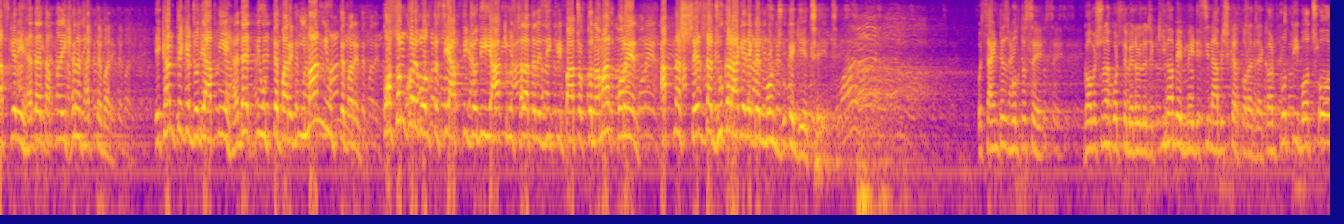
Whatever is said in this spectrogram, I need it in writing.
আজকের এই হেদায়েত আপনার এখানে থাকতে পারে। এখান থেকে যদি আপনি হেদায়েত নিয়ে উঠতে পারেন, ঈমান নিয়ে উঠতে পারেন, কসম করে বলতেছি, আপনি যদি নামাজ পড়েন, আপনার শেষদা ঝুকার আগে দেখবেন মন ঝুঁকে গিয়েছে। ওই সায়েন্টিস্ট বলতেছে, গবেষণা করতে বেরোলো যে কীভাবে মেডিসিন আবিষ্কার করা যায়, কারণ প্রতি বছর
